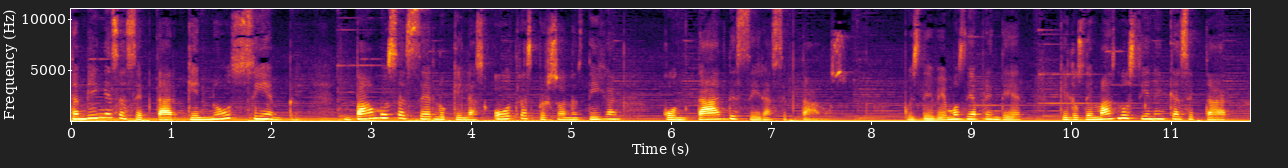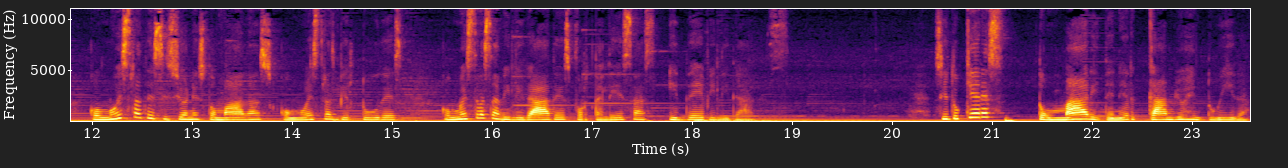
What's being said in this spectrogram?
también es aceptar que no siempre vamos a hacer lo que las otras personas digan con tal de ser aceptados, pues debemos de aprender que los demás nos tienen que aceptar con nuestras decisiones tomadas, con nuestras virtudes, con nuestras habilidades, fortalezas y debilidades. Si tú quieres tomar y tener cambios en tu vida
